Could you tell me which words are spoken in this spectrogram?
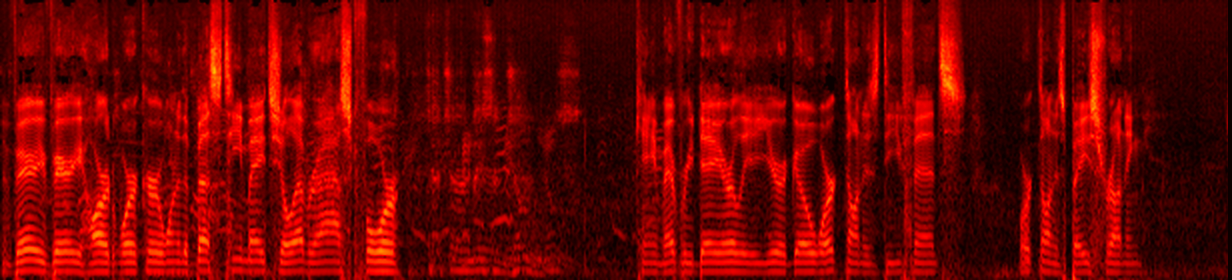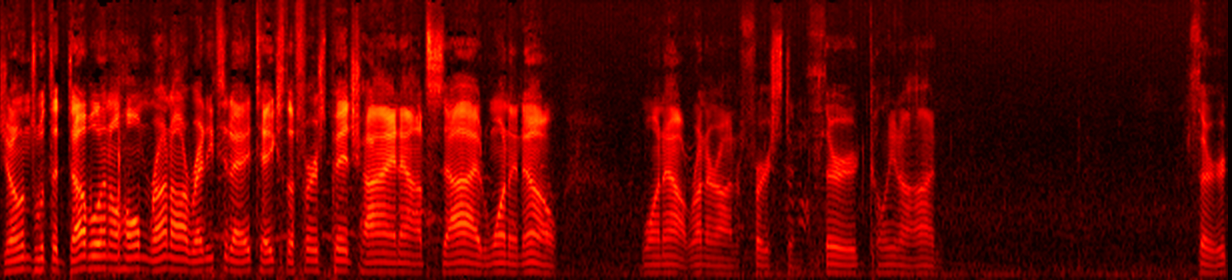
Very, very hard worker. One of the best teammates you'll ever ask for. Came every day early a year ago, worked on his defense, worked on his base running. Jones with a double and a home run already today takes the first pitch high and outside, 1 and 0. One out, runner on first and third. Kalina on third.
